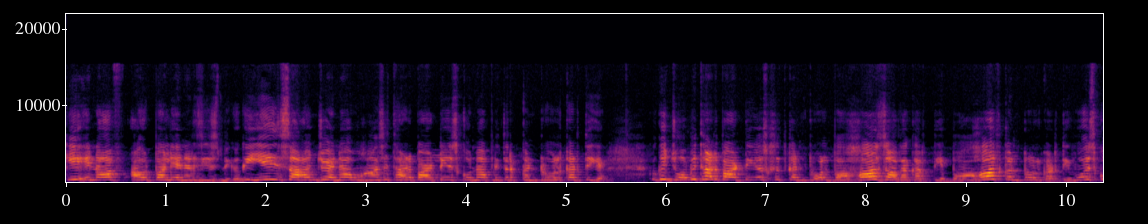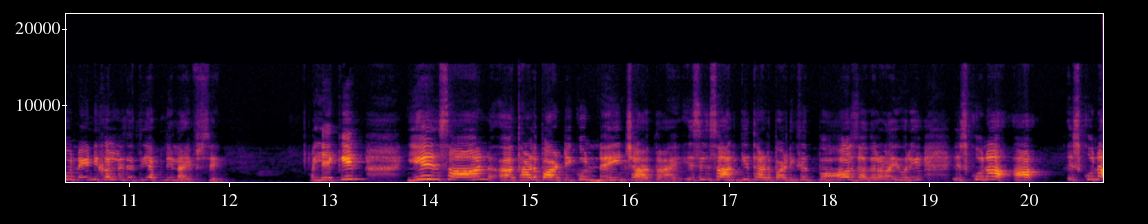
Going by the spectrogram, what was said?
कि इन ऑफ़ आउट वाली एनर्जीज में, क्योंकि ये इंसान जो है ना, वहाँ से थर्ड पार्टी इसको ना अपनी तरफ़ कंट्रोल करती है। क्योंकि जो भी थर्ड पार्टी है, उसके साथ कंट्रोल बहुत ज़्यादा करती है, बहुत कंट्रोल करती है। वो इसको नहीं निकलने देती अपनी लाइफ से। लेकिन ये इंसान थर्ड पार्टी को नहीं चाहता है। इस इंसान की थर्ड पार्टी के साथ बहुत ज़्यादा लड़ाई हो रही है। इसको ना इसको ना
